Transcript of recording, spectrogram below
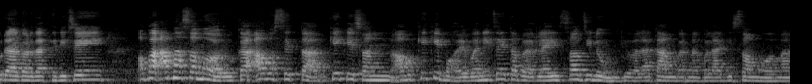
कुरा गर्दाखेरि चाहिँ अब आमा समूहहरूका आवश्यकताहरू के के छन्? अब के के भयो भने चाहिँ तपाईँहरूलाई सजिलो हुन्थ्यो होला काम गर्नको लागि समूहमा?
